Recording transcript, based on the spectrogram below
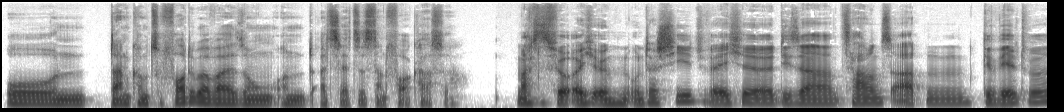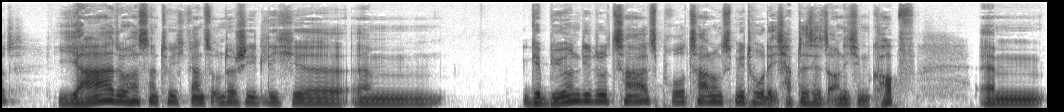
Und dann kommt Sofortüberweisung und als letztes dann Vorkasse. Macht es für euch irgendeinen Unterschied, welche dieser Zahlungsarten gewählt wird? Ja, du hast natürlich ganz unterschiedliche ähm, Gebühren, die du zahlst pro Zahlungsmethode. Ich habe das jetzt auch nicht im Kopf. Ähm,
